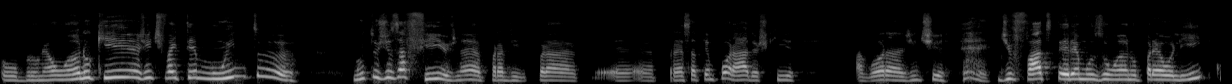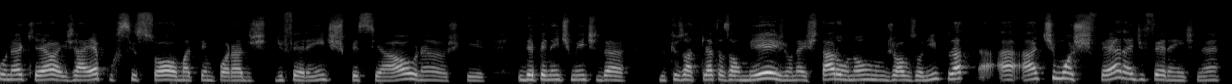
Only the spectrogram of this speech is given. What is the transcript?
o Bruno, é um ano que a gente vai ter muito, muitos desafios né, para é, essa temporada. Acho que agora a gente, de fato, teremos um ano pré-olímpico, né, que é, já é por si só uma temporada diferente, especial. Né? Acho que, independentemente da, do que os atletas almejam, né, estar ou não nos Jogos Olímpicos, a, a, a atmosfera é diferente, né?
